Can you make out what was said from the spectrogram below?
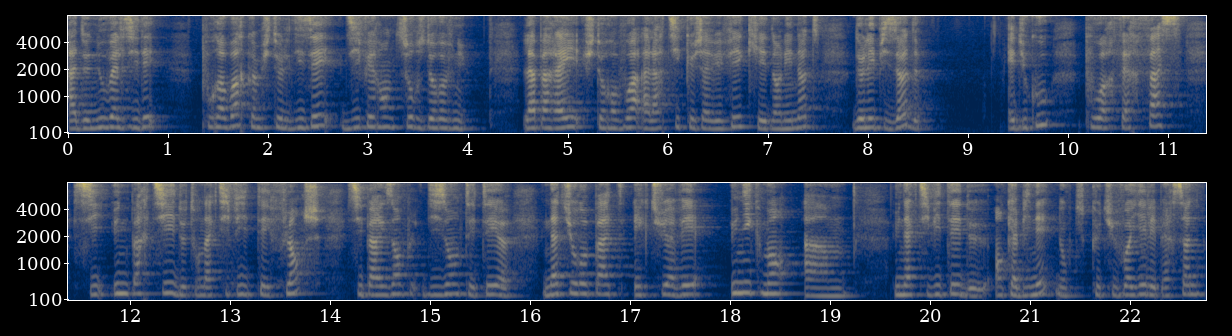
à de nouvelles idées pour avoir, comme je te le disais, différentes sources de revenus. Là, pareil, je te renvoie à l'article que j'avais fait qui est dans les notes de l'épisode. Et du coup, pouvoir faire face si une partie de ton activité flanche, si par exemple, disons, tu étais euh, naturopathe et que tu avais uniquement une activité en cabinet, donc que tu voyais les personnes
